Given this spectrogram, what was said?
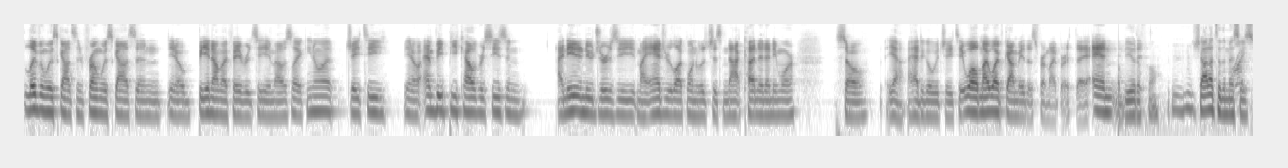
live in Wisconsin, from Wisconsin, you know, being on my favorite team, I was like, you know what, JT, you know, MVP caliber season. I need a new jersey. My Andrew Luck one was just not cutting it anymore. So yeah, I had to go with JT. Well, my wife got me this for my birthday, and Beautiful. Mm-hmm. Shout out to the right, missus.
